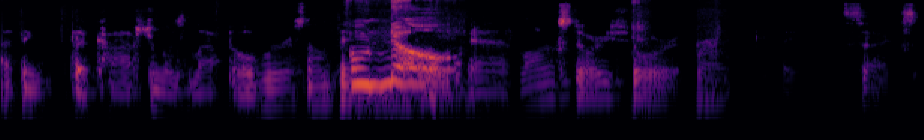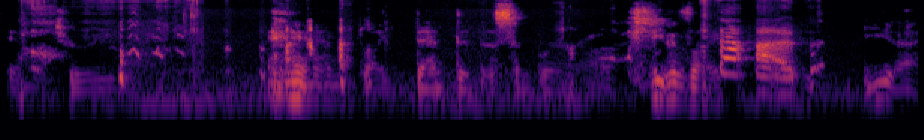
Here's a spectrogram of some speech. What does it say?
I think the costume was left over or something. Oh no. And long story short, like they sex in the tree and like dented the sombrero. She was like, God. Yeah,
